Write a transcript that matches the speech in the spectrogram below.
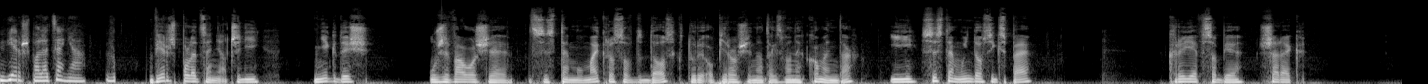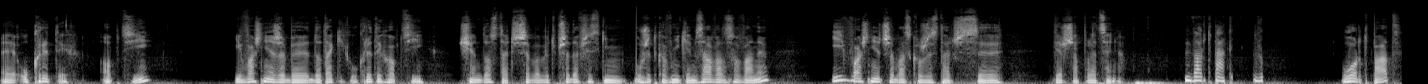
Wiersz polecenia. Wiersz polecenia, czyli niegdyś używało się systemu Microsoft DOS, który opierał się na tak zwanych komendach i system Windows XP kryje w sobie szereg y, ukrytych opcji i właśnie, żeby do takich ukrytych opcji się dostać, trzeba być przede wszystkim użytkownikiem zaawansowanym i właśnie trzeba skorzystać z wiersza polecenia. WordPad. WordPad,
